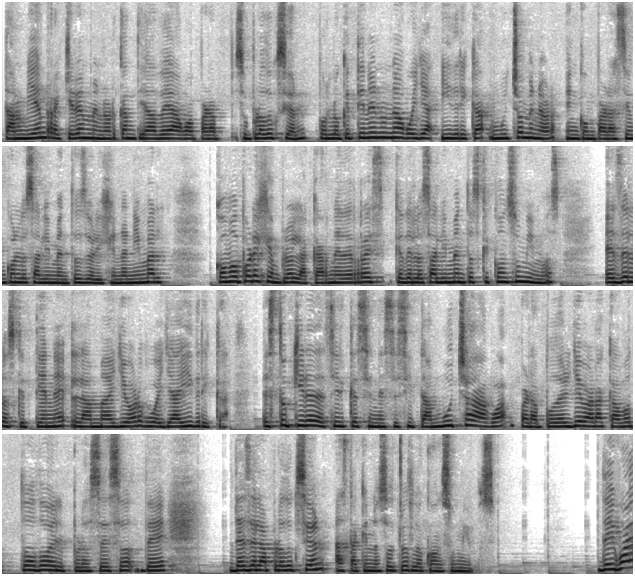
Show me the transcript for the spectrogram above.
También requieren menor cantidad de agua para su producción, por lo que tienen una huella hídrica mucho menor en comparación con los alimentos de origen animal, como por ejemplo la carne de res, que de los alimentos que consumimos es de los que tiene la mayor huella hídrica. Esto quiere decir que se necesita mucha agua para poder llevar a cabo todo el proceso de desde la producción hasta que nosotros lo consumimos. De igual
